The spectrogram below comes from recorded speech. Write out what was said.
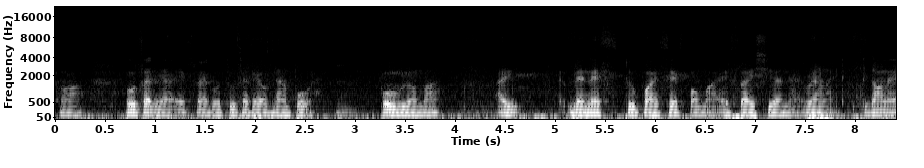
ဟိုဟိုဆက်တွေက exploit ကိုသူ့ဆက်တွေကိုလှမ်းပို့တယ် ပို့ပြီးတော့မှအဲ့ Linux 2.6ပေါ်မှာ exploit ရှိရတဲ့ run လိုက်တယ်ဒီကောင်လဲ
